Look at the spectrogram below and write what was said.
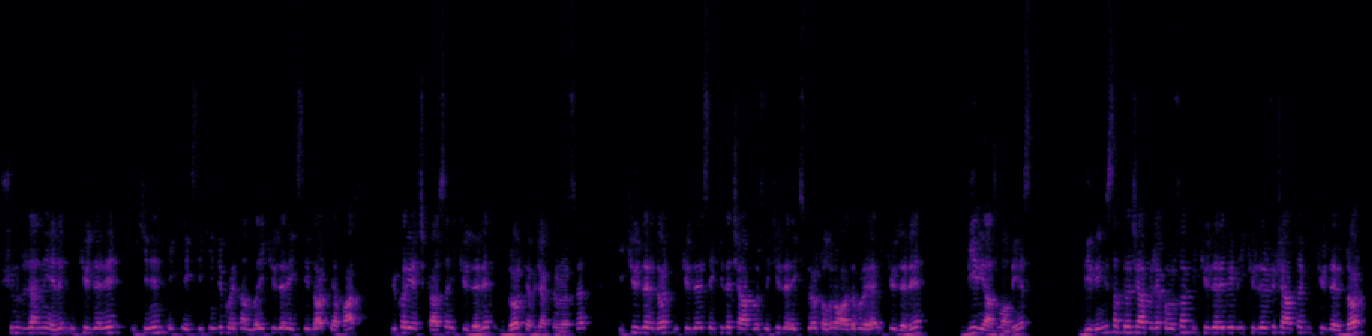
şunu düzenleyelim. 2 üzeri 2'nin eksi ikinci kuvvetten dolayı 2 üzeri eksi 4 yapar. Yukarıya çıkarsa 2 üzeri 4 yapacaktır burası. 2 üzeri 4, 2 üzeri 8 ile çarpılırsa 2 üzeri eksi 4 olur. O halde buraya 2 üzeri 1 yazmalıyız. Birinci satırı çarpacak olursak 2 üzeri 1 ile 2 üzeri 3'ü çarptık 2 üzeri 4.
